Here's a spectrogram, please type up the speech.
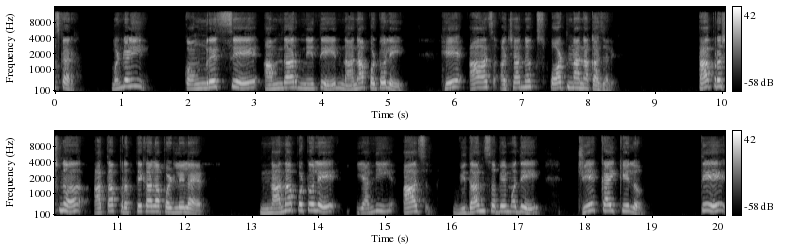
नमस्कार. मंडळी काँग्रेसचे आमदार नेते नाना पटोले हे आज अचानक स्पॉट नाना का झाले? हा प्रश्न आता प्रत्येकाला पडलेला आहे. नाना पटोले यांनी आज विधानसभेमध्ये जे काय केलं ते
